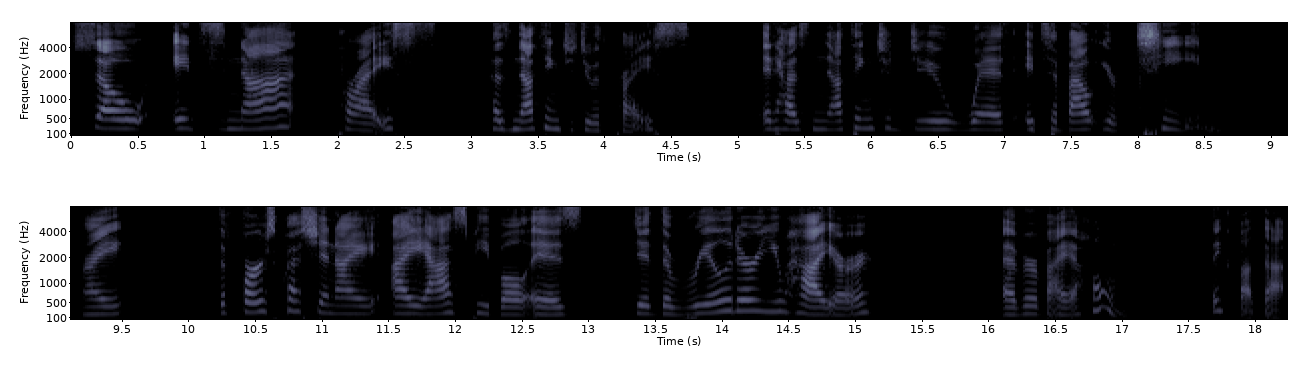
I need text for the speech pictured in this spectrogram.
So it's not price. Has nothing to do with price. It has nothing to do with. It's about your team, right? The first question I I ask people is, did the realtor you hire ever buy a home? Think about that.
